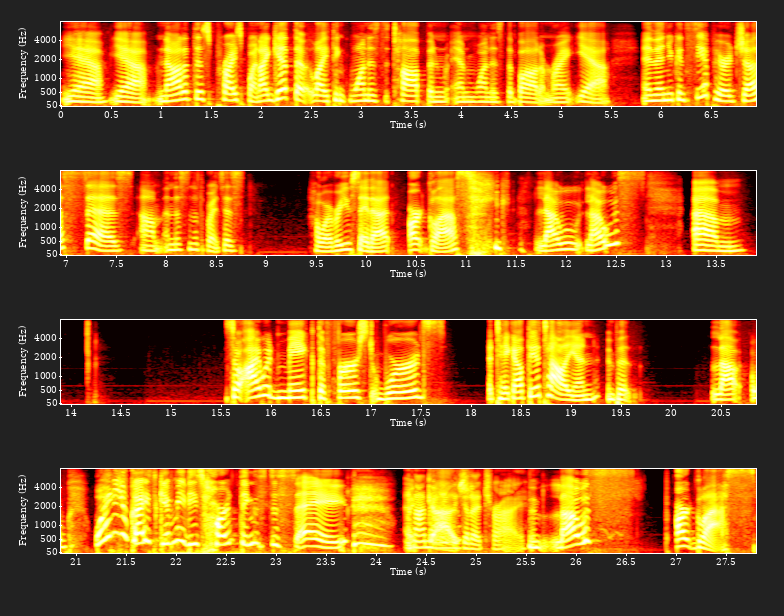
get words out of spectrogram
Yeah, yeah. Not at this price point. I get that. I think one is the top and, and one is the bottom, right? Yeah. And then you can see up here, it just says, um, and this is another point, it says, however you say that, art glass, Lau, Laos. Um, so I would make the first words, take out the Italian and put Lau. Why do you guys give me these hard things to say? And My I'm not even gonna try. Laos art glass.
